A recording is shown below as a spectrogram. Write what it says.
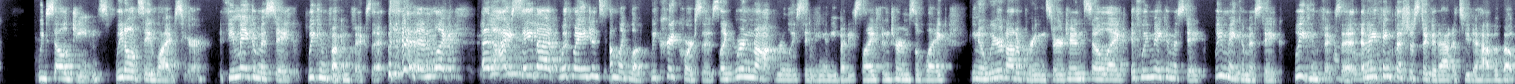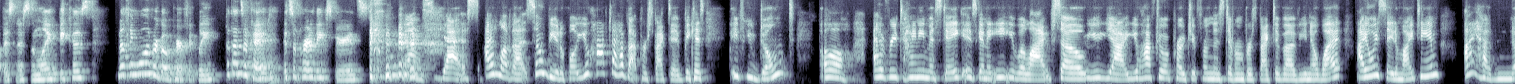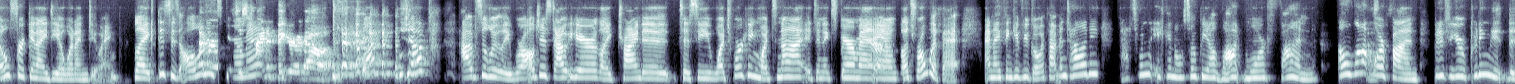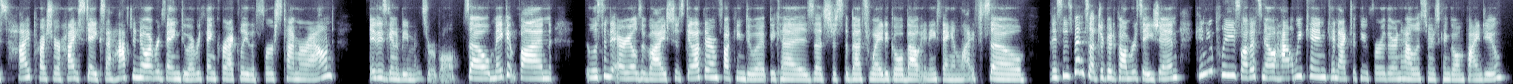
we sell jeans. We don't save lives here. If you make a mistake, we can fucking fix it. and like, and I say that with my agency. I'm like, look, we create courses. Like, we're not really saving anybody's life in terms of like, you know, we're not a brain surgeon. So, like, if we make a mistake, we make a mistake, we can fix it. And I think that's just a good attitude to have about business and life because nothing will ever go perfectly, but that's okay. It's a part of the experience. yes, yes. I love that. So beautiful. You have to have that perspective because if you don't, oh, every tiny mistake is going to eat you alive. So you, yeah, you have to approach it from this different perspective of, you know what? I always say to my team, I have no freaking idea what I'm doing. Like this is all an experiment. Just trying to figure it out. yep, yep, absolutely. We're all just out here like trying to to see what's working, what's not. It's an experiment, yeah. and let's roll with it. And I think if you go with that mentality, that's when it can also be a lot more fun a lot more fun. But if you're putting this high pressure, high stakes, I have to know everything, do everything correctly the first time around, it is going to be miserable. So make it fun. Listen to Ariel's advice. Just get out there and fucking do it because that's just the best way to go about anything in life. So this has been such a good conversation. Can you please let us know how we can connect with you further and how listeners can go and find you?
